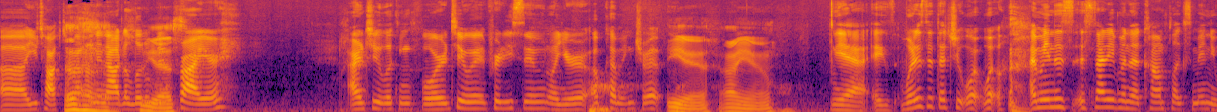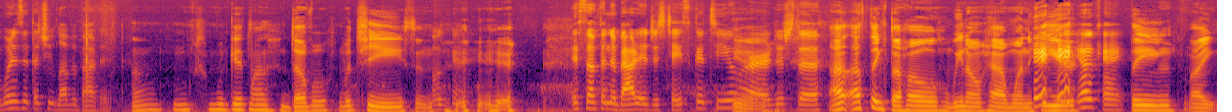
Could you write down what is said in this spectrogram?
Uh, you talked about In-N-Out a little Yes. bit prior. Aren't you looking forward to it pretty soon on your upcoming trip? Yeah, I am. Yeah. Ex- what is it that you? Or, what, I mean, it's it's not even a complex menu. What is it that you love about it? Um, I'm gonna get my double with cheese and. Okay. Is something about it just tastes good to you, Yeah. or just the? I, I think the whole "we don't have one here" okay. thing, like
